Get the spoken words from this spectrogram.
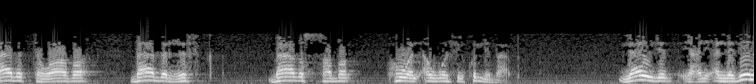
باب التواضع باب الرفق باب الصبر هو الأول في كل باب. لا يوجد يعني الذين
